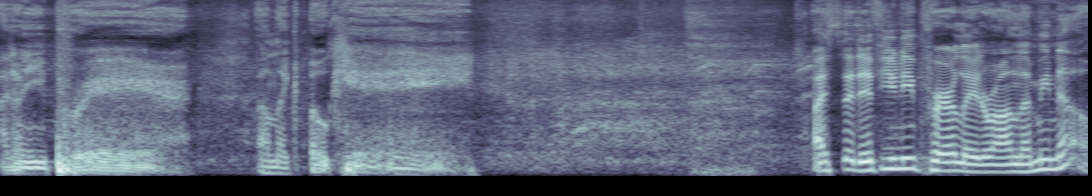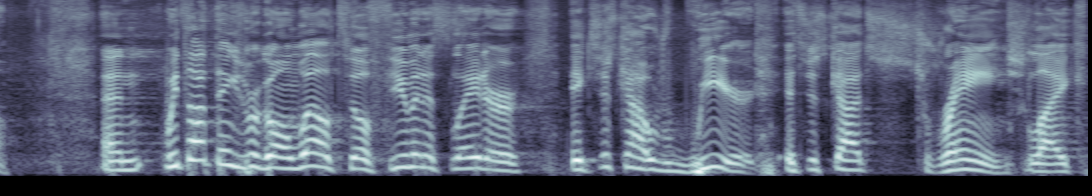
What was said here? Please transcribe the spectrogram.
I don't need prayer. I'm like, okay. I said, if you need prayer later on, let me know. And we thought things were going well till a few minutes later, it just got weird. It just got strange. Like,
